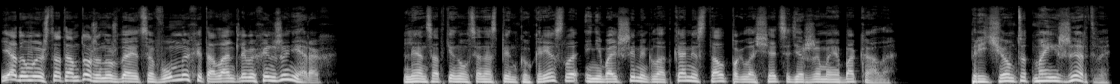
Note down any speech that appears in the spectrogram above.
Я думаю, что там тоже нуждаются в умных и талантливых инженерах». Ленс откинулся на спинку кресла и небольшими глотками стал поглощать содержимое бокала. «При чем тут мои жертвы?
